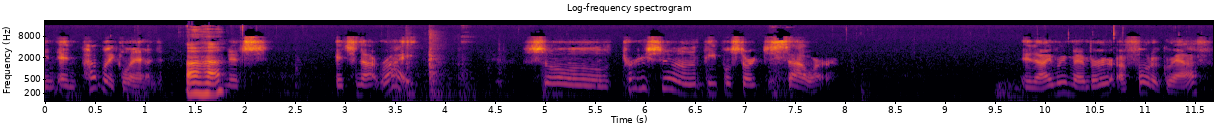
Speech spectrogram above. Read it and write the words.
and, and public land, Uh-huh. and it's it's not right. So pretty soon people start to sour. And I remember a photograph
